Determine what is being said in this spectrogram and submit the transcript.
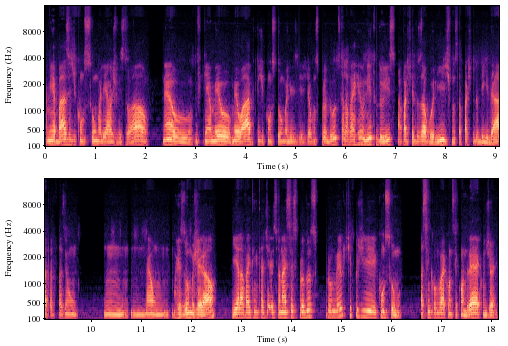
a minha base de consumo ali audiovisual, né, o, enfim, o meu, meu hábito de consumo ali de, de, alguns produtos, ela vai reunir tudo isso a partir dos algoritmos, a partir do Big Data, fazer um, um, um, né, um resumo geral, e ela vai tentar direcionar esses produtos para o meu tipo de consumo, assim como vai acontecer com o André, com o Johnny.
